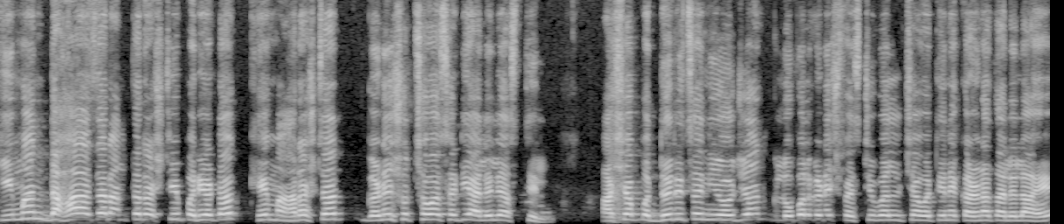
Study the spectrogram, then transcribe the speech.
किमान दहा हजार आंतरराष्ट्रीय पर्यटक हे महाराष्ट्रात गणेशोत्सवासाठी आलेले असतील अशा पद्धतीचं नियोजन ग्लोबल गणेश फेस्टिवलच्या वतीने करण्यात आलेलं आहे.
